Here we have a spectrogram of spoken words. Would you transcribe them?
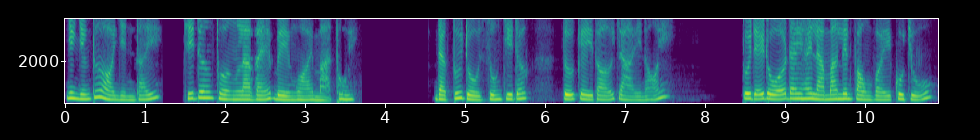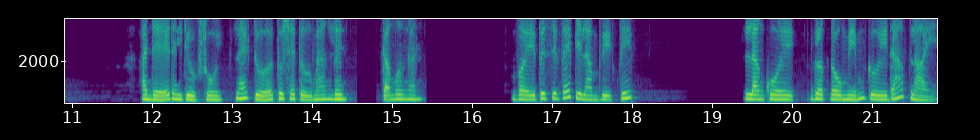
Nhưng những thứ họ nhìn thấy Chỉ đơn thuần là vẻ bề ngoài mà thôi. Đặt túi đồ xuống dưới đất, Tử kỳ thở dài nói, Tôi để đồ ở đây hay là mang lên phòng vậy, cô chủ? Anh để ở đây được rồi, Lát nữa tôi sẽ tự mang lên. Cảm ơn anh. Vậy tôi xin phép đi làm việc tiếp. Lan Quê gật đầu mỉm cười đáp lại.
